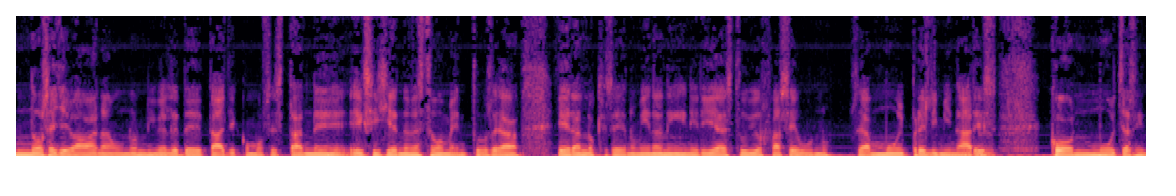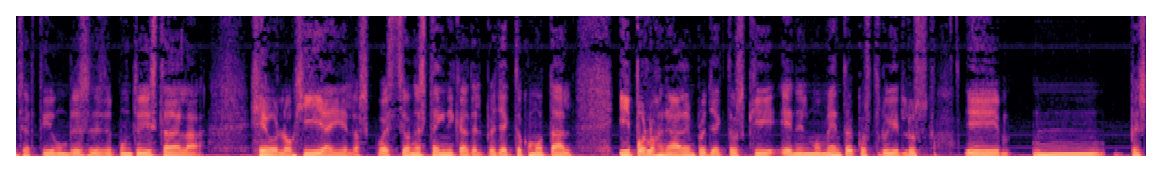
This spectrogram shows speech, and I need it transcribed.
no se llevaban a unos niveles de detalle como se están eh, exigiendo en este momento. O sea, eran lo que se denominan ingeniería de estudios fase 1, o sea, muy preliminares, con muchas incertidumbres desde el punto de vista de la geología y de las cuestiones técnicas del proyecto como tal, y por lo general en proyectos que en el momento de construirlos, eh, pues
